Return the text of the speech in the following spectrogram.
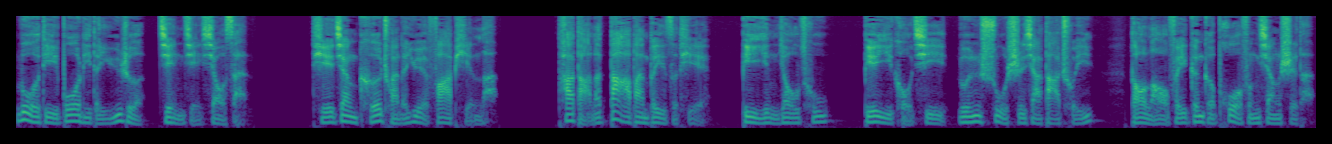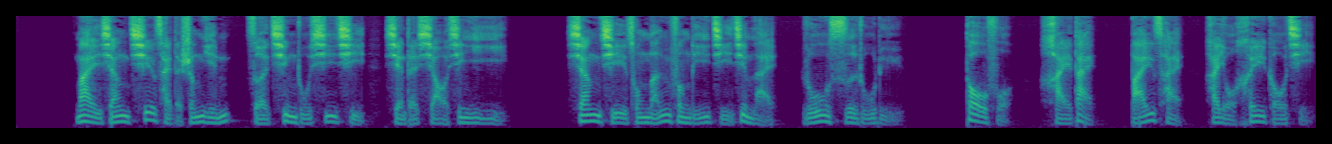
落地玻璃的余热渐渐消散。铁匠咳喘的越发频了。他打了大半辈子铁，臂硬腰粗，憋一口气抡数十下大锤，到老飞跟个破风箱似的。麦香切菜的声音则轻如吸气，显得小心翼翼。香气从门缝里挤进来，如丝如缕。豆腐、海带、白菜，还有黑枸杞，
